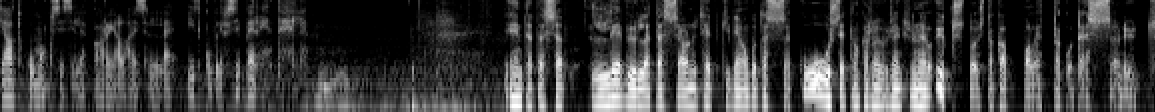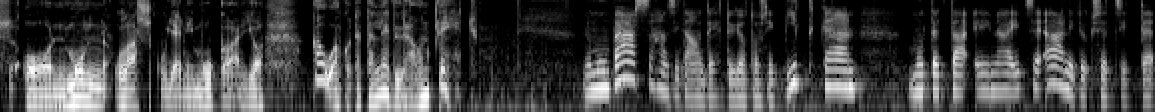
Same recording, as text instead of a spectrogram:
jatkumoksi sille karjalaiselle itkuvirsiperinteelle. Hmm. Entä tässä levyllä, tässä on nyt hetkinen, onko tässä kuusi, että mä 11 kappaletta, kun tässä nyt on mun laskujeni mukaan jo. Kauanko tätä levyä on tehty? No mun päässähän sitä on tehty jo tosi pitkään. Mutta että ei nämä itse äänitykset sitten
